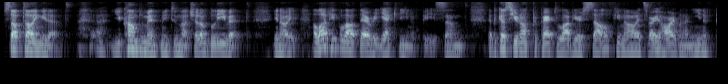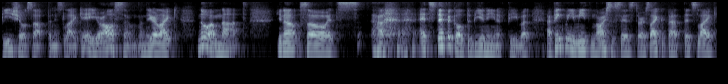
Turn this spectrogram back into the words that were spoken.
stop telling me that. You compliment me too much. I don't believe it. You know, a lot of people out there reject ENFPs, and because you're not prepared to love yourself, you know, it's very hard when an ENFP shows up and it's like, "Hey, you're awesome," and you're like, "No, I'm not." You know, so it's uh, it's difficult to be an ENFP. But I think when you meet a narcissist or a psychopath, it's like,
